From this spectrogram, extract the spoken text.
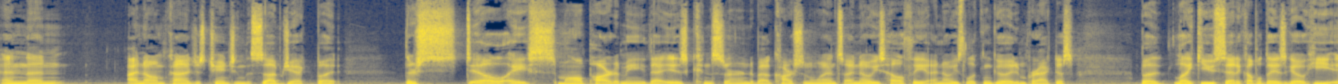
and then I know I'm kind of just changing the subject, but there's still a small part of me that is concerned about Carson Wentz. I know he's healthy. I know he's looking good in practice. But like you said a couple days ago, he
